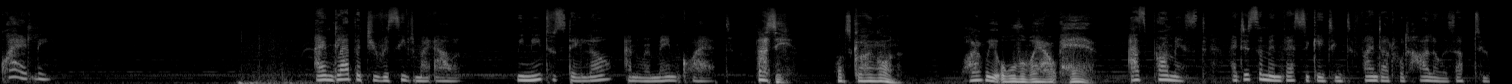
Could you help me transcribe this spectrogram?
Quietly. I am glad that you received my owl. We need to stay low and remain quiet. Natty, what's going on? Why are we all the way out here? As promised, I did some investigating to find out what Harlow is up to.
